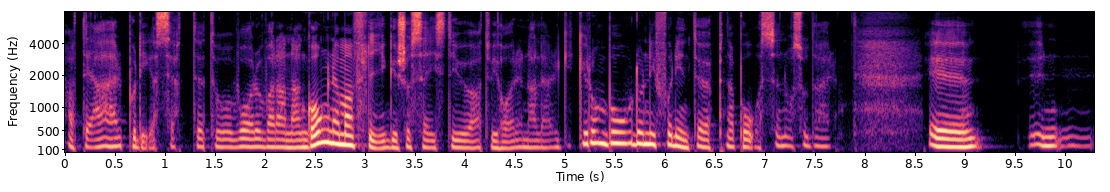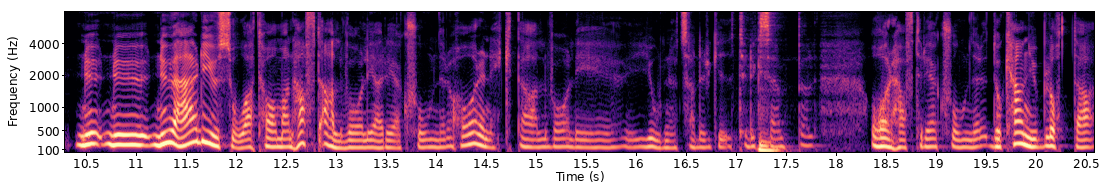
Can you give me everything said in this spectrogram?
att det är på det sättet. Och var och varannan gång när man flyger så sägs det ju att vi har en allergiker ombord och ni får inte öppna påsen och sådär. Eh, nu, nu, nu är det ju så att har man haft allvarliga reaktioner och har en äkta allvarlig jordnötsallergi till mm. exempel och har haft reaktioner, då kan ju blotta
